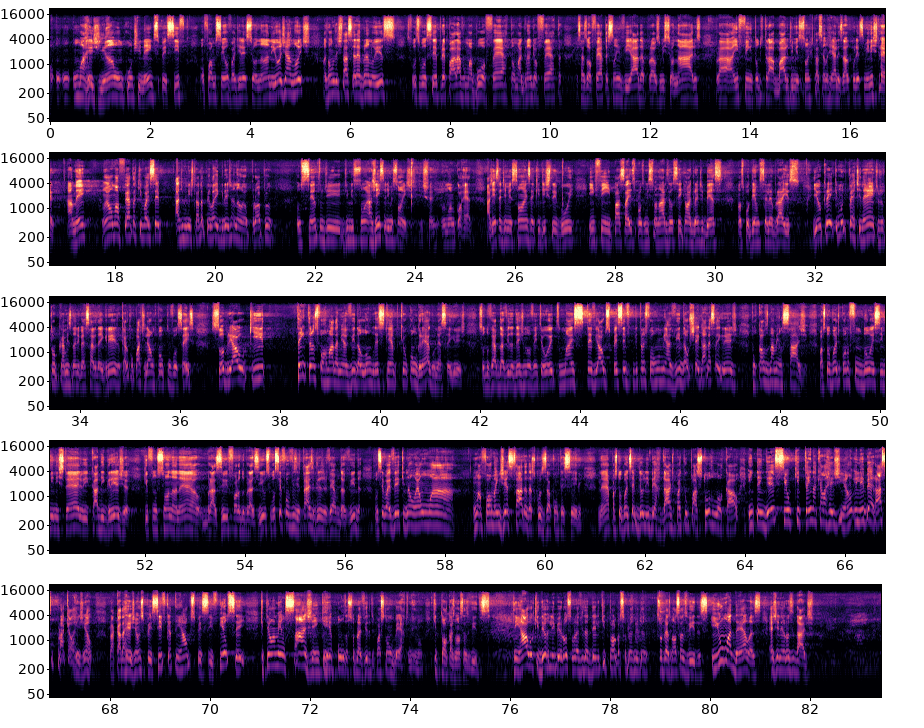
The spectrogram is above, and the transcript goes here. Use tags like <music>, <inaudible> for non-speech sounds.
uma região, um continente específico conforme o Senhor vai direcionando. E hoje à noite nós vamos estar celebrando isso. Se fosse você, preparava uma boa oferta, uma grande oferta. Essas ofertas são enviadas para os missionários, para, enfim, todo o trabalho de missões que está sendo realizado por esse ministério. Amém? Não é uma oferta que vai ser administrada pela igreja, não. É o próprio o centro de, de missões, agência de missões, é o nome correto. Agência de missões é que distribui, enfim, passa isso para os missionários. Eu sei que é uma grande benção, nós podemos celebrar isso. E eu creio que muito pertinente, hoje eu estou com a camisa do aniversário da igreja, eu quero compartilhar um pouco com vocês sobre algo que tem transformado a minha vida ao longo desse tempo que eu congrego nessa igreja. Sou do Verbo da Vida desde 98, mas teve algo específico que transformou minha vida ao chegar nessa igreja, por causa da mensagem. Pastor Bode, quando fundou esse ministério e cada igreja que funciona, né, Brasil e fora do Brasil, se você for visitar as igrejas Verbo da Vida, você vai ver que não é uma uma forma engessada das coisas acontecerem. Né? Pastor Band sempre deu liberdade para que o pastor local entendesse o que tem naquela região e liberasse para aquela região. Para cada região específica tem algo específico. E eu sei que tem uma mensagem que repousa sobre a vida de pastor Humberto, meu irmão, que toca as nossas vidas. Tem algo que Deus liberou sobre a vida dele que toca sobre as, sobre as nossas vidas. E uma delas é generosidade.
